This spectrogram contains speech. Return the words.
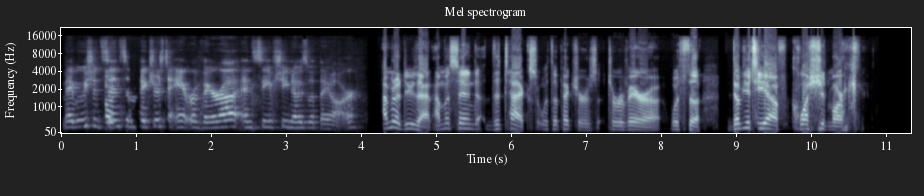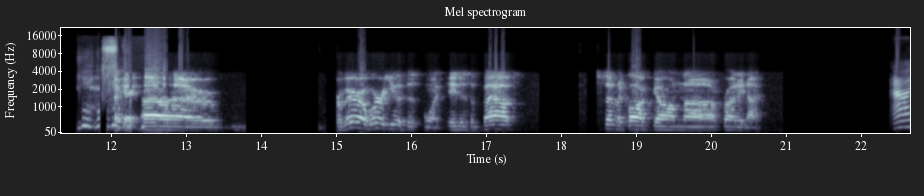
Maybe we should send some pictures to Aunt Rivera and see if she knows what they are. I'm gonna do that. I'm gonna send the text with the pictures to Rivera with the WTF question mark. Okay. Uh, Rivera, where are you at this point? It is about seven o'clock on uh, Friday night. I,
